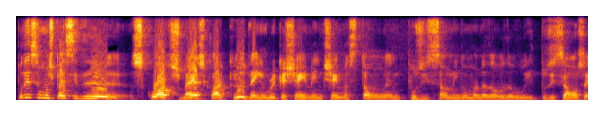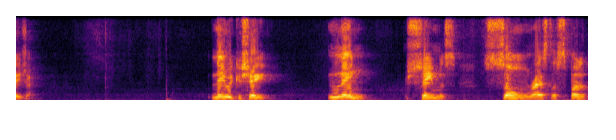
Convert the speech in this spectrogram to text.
podia ser uma espécie de squash match, claro que nem Ricochet nem Sheamus estão em posição nenhuma na WWE. Posição, ou seja, nem Ricochet nem Sheamus são wrestlers para,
